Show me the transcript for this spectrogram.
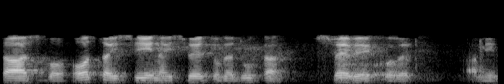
carstvo Oca i Sina i Svetoga Duha sve vekove. Amin.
